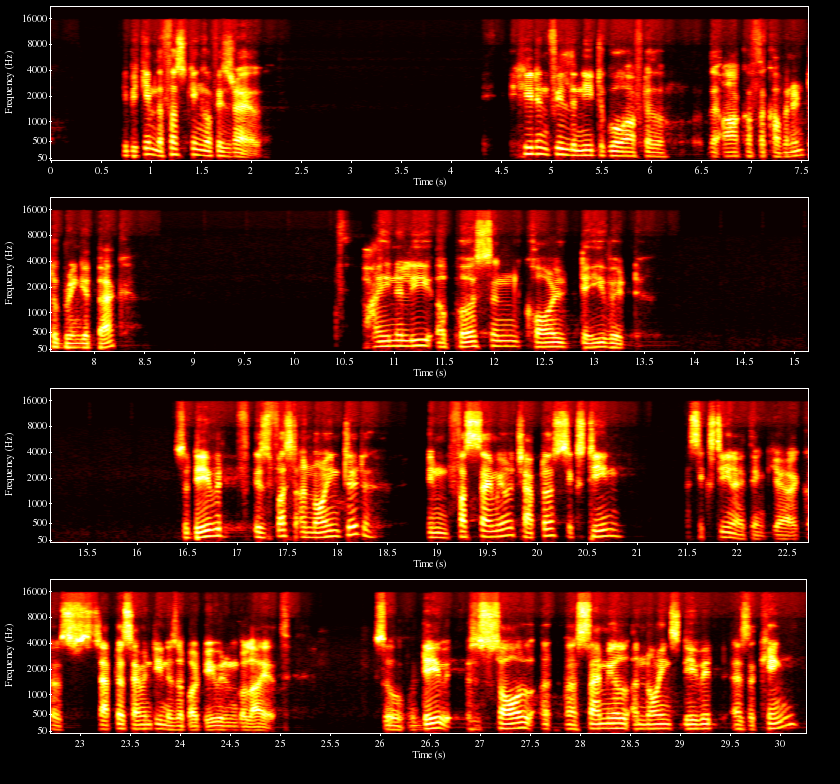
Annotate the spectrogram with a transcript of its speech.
he became the first king of Israel. He didn't feel the need to go after the Ark of the Covenant to bring it back. Finally, a person called David so David is first anointed in First Samuel chapter 16, 16 I think, yeah, because chapter 17 is about David and Goliath. So David, Saul, uh, uh, Samuel anoints David as a king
